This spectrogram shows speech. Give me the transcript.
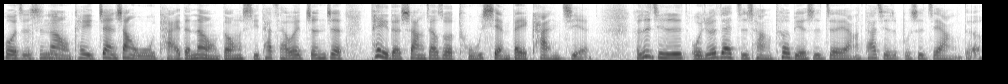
或者是那种可以站上舞台的那种东西，他才会真正配得上叫做凸显被看见。可是其实我觉得在职场，特别是这样，他其实不是这样的。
